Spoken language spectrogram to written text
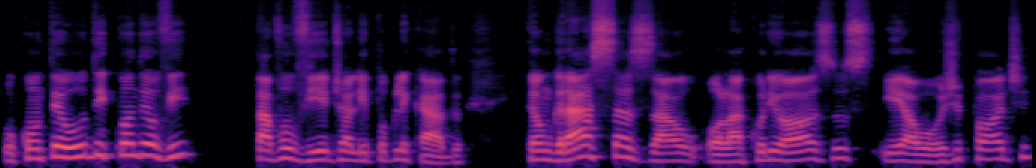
o conteúdo e quando eu vi, estava o vídeo ali publicado. Então, graças ao Olá Curiosos e ao Hoje Pode,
